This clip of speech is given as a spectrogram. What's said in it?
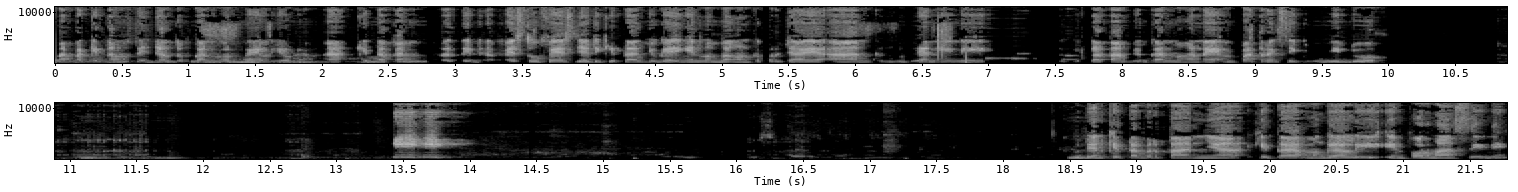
Kenapa kita mesti cantumkan core value? Karena kita kan uh, tidak face to face, jadi kita juga ingin membangun kepercayaan. Kemudian ini kita tampilkan mengenai empat resiko hidup. Kemudian kita bertanya, kita menggali informasi nih.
